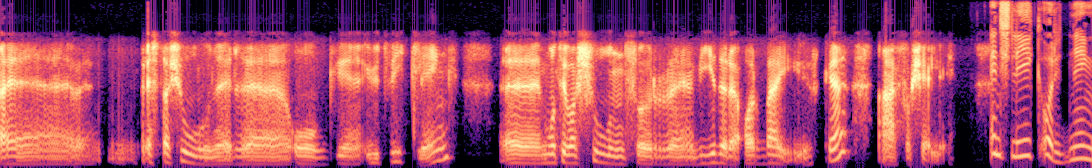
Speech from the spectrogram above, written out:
eh, prestasjoner eh, og utvikling, eh, motivasjon for eh, videre arbeid i yrket, er forskjellig. En slik ordning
